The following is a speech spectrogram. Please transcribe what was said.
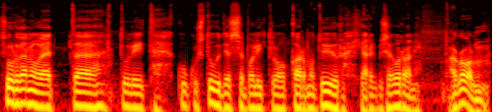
suur tänu, et tulid Kuku stuudiosse, politoloog Tarmo Tüür, järgmise korrani. aga palun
